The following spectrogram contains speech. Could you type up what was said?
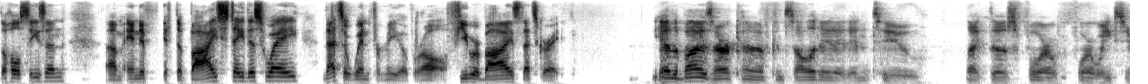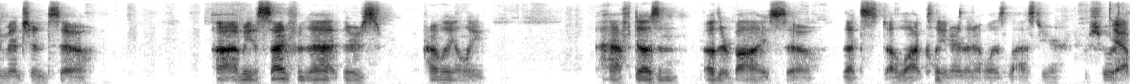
the whole season. Um, and if if the buys stay this way, that's a win for me overall. Fewer buys, that's great. Yeah, the buys are kind of consolidated into like those four four weeks you mentioned. So, uh, I mean, aside from that, there's probably only half dozen other buys. So that's a lot cleaner than it was last year for sure. Yeah.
